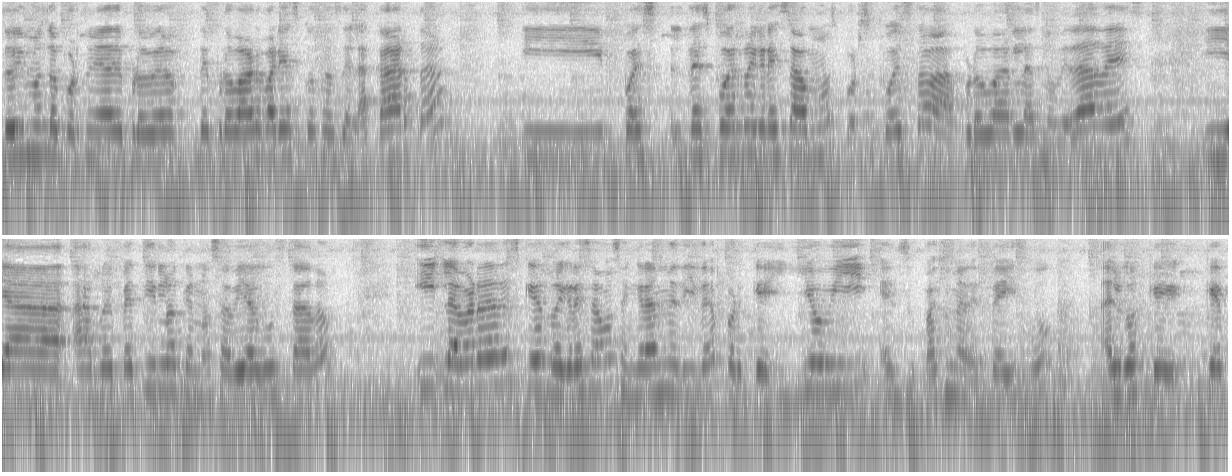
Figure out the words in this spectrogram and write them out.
Tuvimos la oportunidad de probar, de probar varias cosas de la carta y pues después regresamos, por supuesto, a probar las novedades y a, a repetir lo que nos había gustado. Y la verdad es que regresamos en gran medida porque yo vi en su página de Facebook algo que, que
